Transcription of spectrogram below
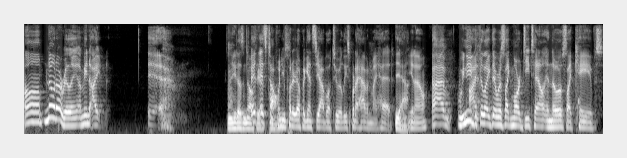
um, no, not really. I mean, I. eh, he doesn't know if it- he has it's tough when you put it up against Diablo 2, at least what I have in my head. Yeah. You know? Uh, we need. I to- feel like there was like more detail in those like caves,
